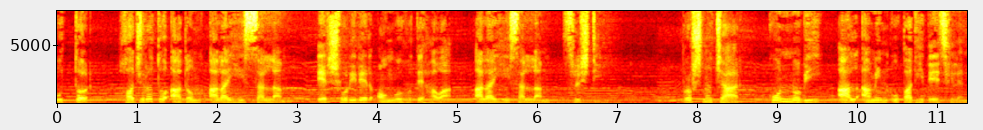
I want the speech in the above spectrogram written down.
উত্তর হজরত আদম আলাইহিসাল্লাম এর শরীরের অঙ্গ হতে হাওয়া আলাইহি সাল্লাম সৃষ্টি। প্রশ্ন চার, কোন নবী আল আমিন উপাধি পেয়েছিলেন?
